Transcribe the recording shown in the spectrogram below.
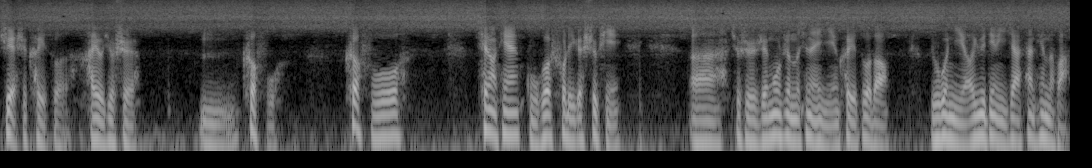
这也是可以做的。还有就是，嗯，客服，客服前两天谷歌出了一个视频，呃，就是人工智能现在已经可以做到，如果你要预定一家餐厅的话。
